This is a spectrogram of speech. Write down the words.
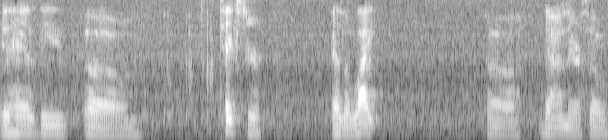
it has the um, texture as a light uh, down there. So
